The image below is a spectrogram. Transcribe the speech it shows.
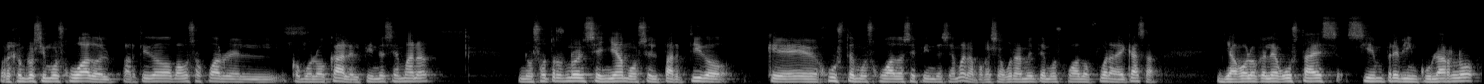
por ejemplo, si hemos jugado el partido, vamos a jugar el, como local el fin de semana, nosotros no enseñamos el partido que justo hemos jugado ese fin de semana, porque seguramente hemos jugado fuera de casa. Y hago lo que le gusta es siempre vincularlo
